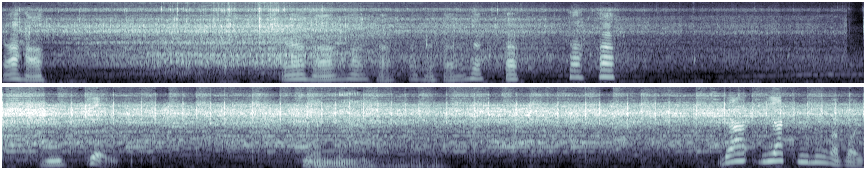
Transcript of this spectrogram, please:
ha ha ha ha ha ha ha ha ha ha ha you gay that react removable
